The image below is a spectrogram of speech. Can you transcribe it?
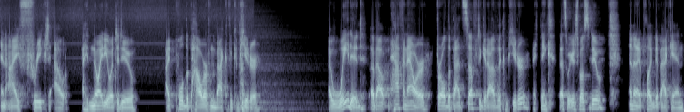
and I freaked out. I had no idea what to do. I pulled the power from the back of the computer. I waited about half an hour for all the bad stuff to get out of the computer. I think that's what you're supposed to do. And then I plugged it back in.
